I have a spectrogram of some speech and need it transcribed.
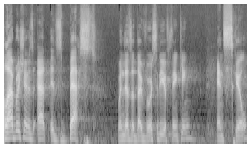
Collaboration is at its best when there's a diversity of thinking and skill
